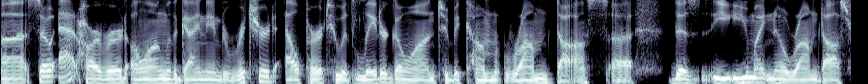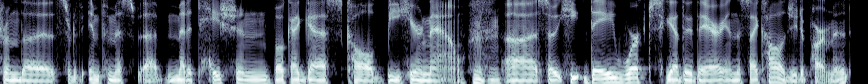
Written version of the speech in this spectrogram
Uh, so at Harvard, along with a guy named Richard Alpert, who would later go on to become Ram Dass. Uh, you might know Ram Dass from the sort of infamous uh, meditation book, I guess, called Be Here Now. Mm-hmm. so he, they worked together there in the psychology psychology department,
